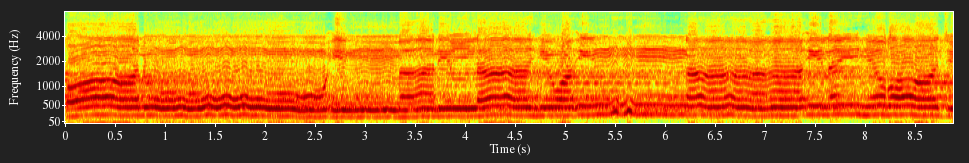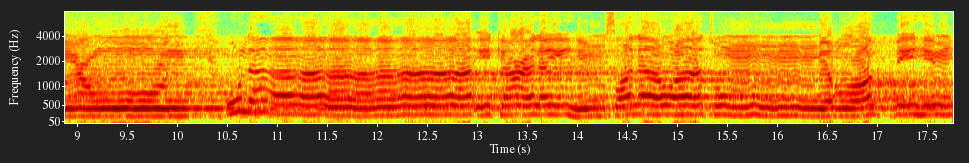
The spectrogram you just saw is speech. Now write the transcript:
قالوا إنا لله وإنا إليه راجعون. أولئك عليهم صلوات من ربهم.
